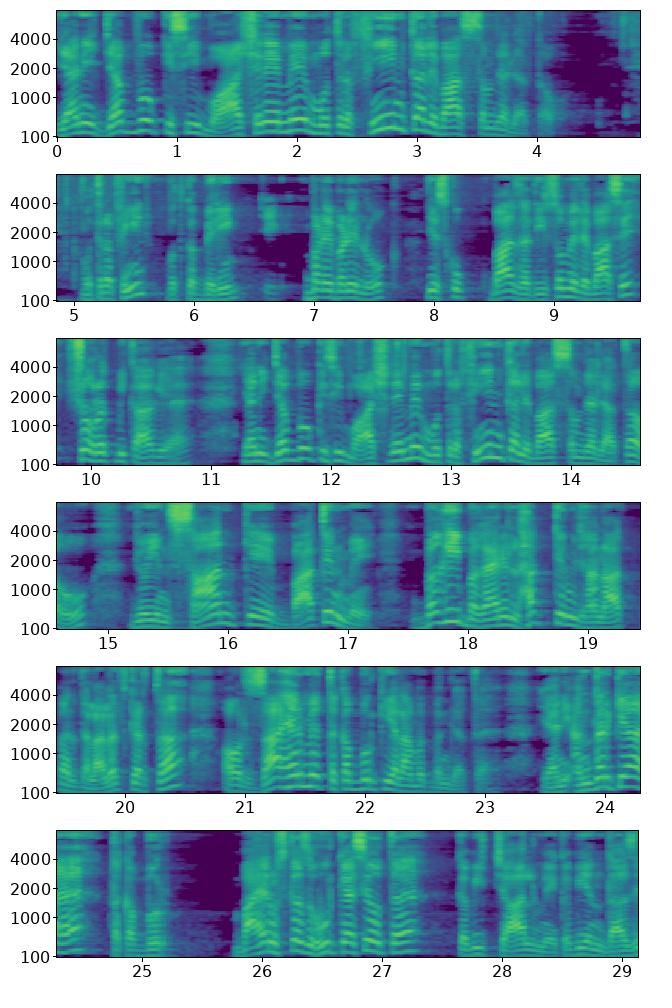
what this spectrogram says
یعنی جب وہ کسی معاشرے میں مترفین کا لباس سمجھا جاتا ہو مترفین متکبرین بڑے بڑے لوگ جس کو بعض حدیثوں میں لباس شہرت بھی کہا گیا ہے۔ یعنی جب وہ کسی معاشرے میں مترفین کا لباس سمجھا جاتا ہو جو انسان کے باطن میں بغی بغیر الحق کے رجحانات پر دلالت کرتا اور ظاہر میں تکبر کی علامت بن جاتا ہے۔ یعنی اندر کیا ہے؟ تکبر۔ باہر اس کا ظہور کیسے ہوتا ہے؟ کبھی چال میں کبھی انداز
